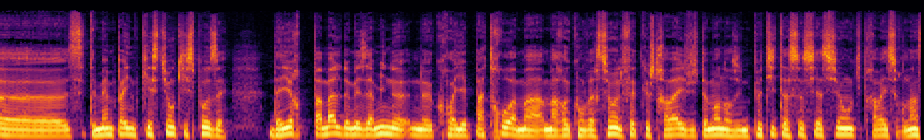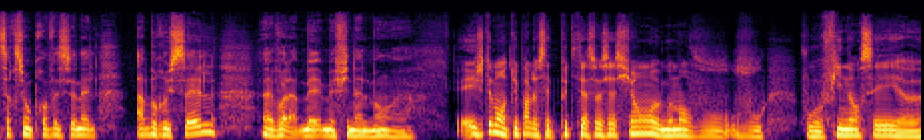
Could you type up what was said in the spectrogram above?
euh, c'était même pas une question qui se posait. D'ailleurs, pas mal de mes amis ne, ne croyaient pas trop à ma, ma, reconversion et le fait que je travaille justement dans une petite association qui travaille sur l'insertion professionnelle à Bruxelles. Euh, voilà, mais, mais finalement. Euh... Et justement, tu parles de cette petite association au moment où vous, vous, vous financez euh,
